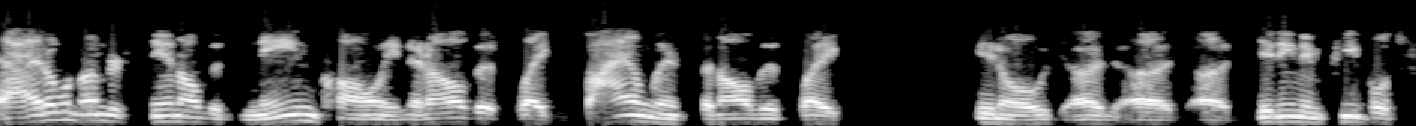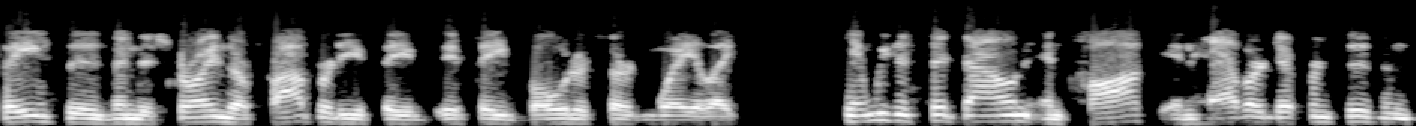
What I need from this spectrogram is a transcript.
I don't understand all this name calling and all this like violence and all this like you know uh, uh, uh, getting in people's faces and destroying their property if they if they vote a certain way. Like, can't we just sit down and talk and have our differences? And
